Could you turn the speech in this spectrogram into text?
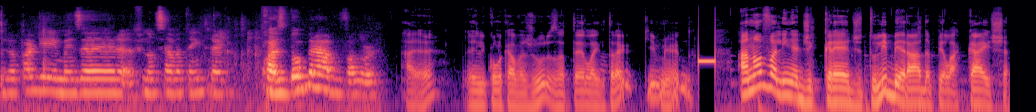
Eu já paguei, mas era financiava até entrega. Quase dobrava o valor. Ah, é? Ele colocava juros até lá entrega? Que merda. A nova linha de crédito liberada pela Caixa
